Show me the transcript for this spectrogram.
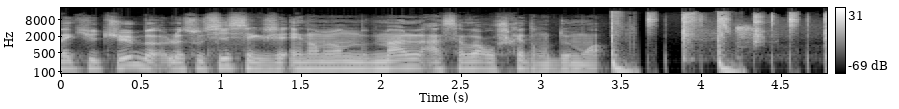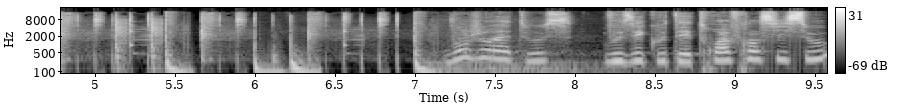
avec YouTube, le souci c'est que j'ai énormément de mal à savoir où je serai dans deux mois. Bonjour à tous, vous écoutez 3 francs 6 sous,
